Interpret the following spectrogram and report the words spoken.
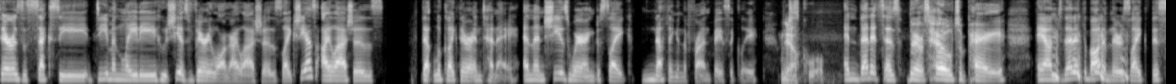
There is a sexy demon lady who she has very long eyelashes. Like she has eyelashes that look like they're antennae. And then she is wearing just like nothing in the front, basically, which Yeah. is cool. And then it says, There's hell to pay. And then at the bottom, there's like this.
